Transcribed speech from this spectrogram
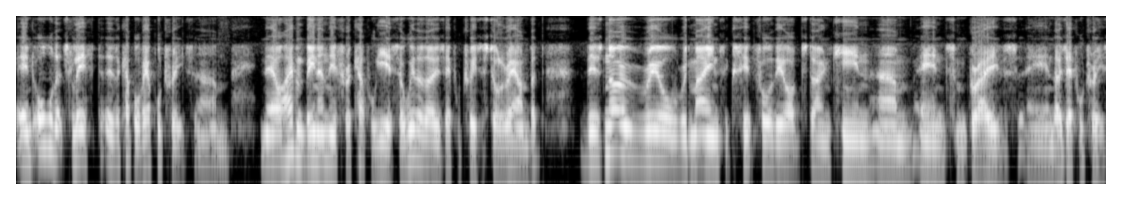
and all that's left is a couple of apple trees. Um, now, I haven't been in there for a couple of years, so whether those apple trees are still around, but there's no real remains except for the odd stone cairn um, and some graves and those apple trees.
